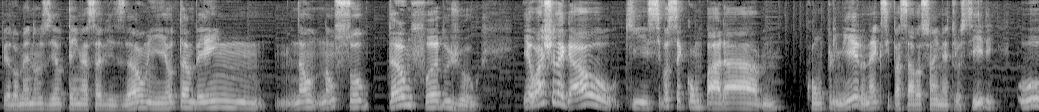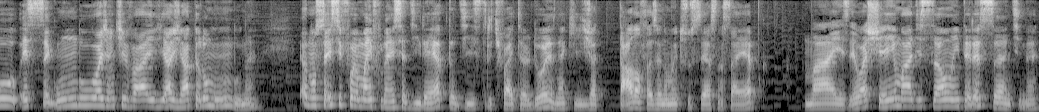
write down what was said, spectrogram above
Pelo menos eu tenho essa visão e eu também não, não sou tão fã do jogo. Eu acho legal que se você comparar com o primeiro, né, que se passava só em Metro City, o, esse segundo a gente vai viajar pelo mundo, né? Eu não sei se foi uma influência direta de Street Fighter 2, né, que já estava fazendo muito sucesso nessa época, mas eu achei uma adição interessante, né?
